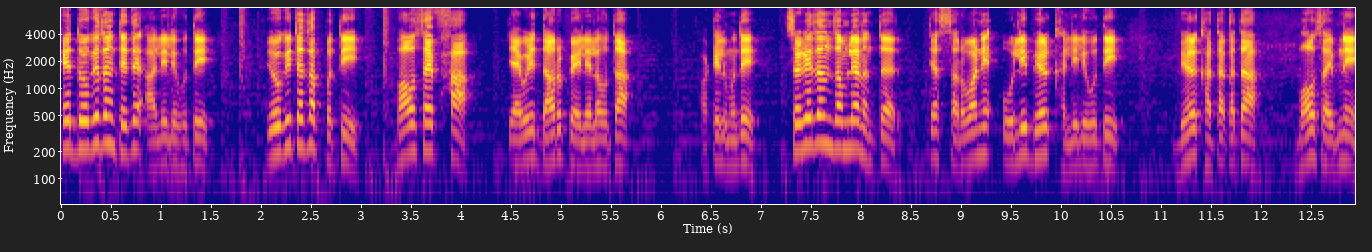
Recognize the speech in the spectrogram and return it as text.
हे दोघेजण तेथे आलेले होते. योगिताचा पती भाऊसाहेब हा त्यावेळी दारू प्यायलेला होता. हॉटेलमध्ये सगळेजण जमल्यानंतर त्या सर्वांनी ओली भेळ खाल्लेली होती. भेळ खाता खाता भाऊसाहेबने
